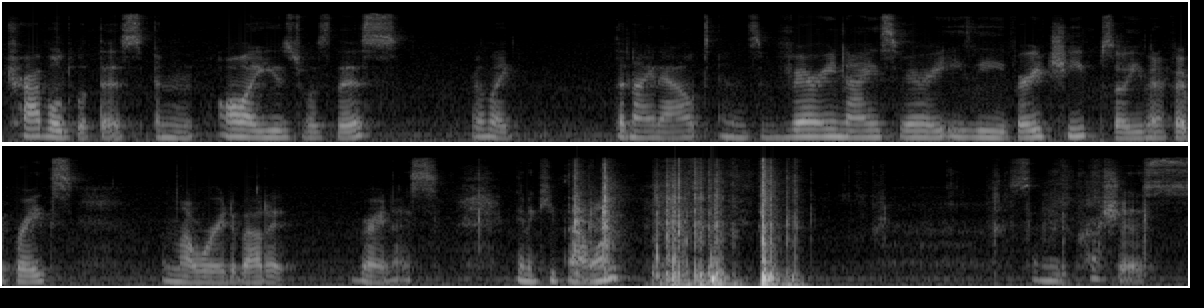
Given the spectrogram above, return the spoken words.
traveled with this and all I used was this for like the night out and it's very nice, very easy, very cheap. So even if it breaks, I'm not worried about it. Very nice. I'm gonna keep that one. Semi Precious.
